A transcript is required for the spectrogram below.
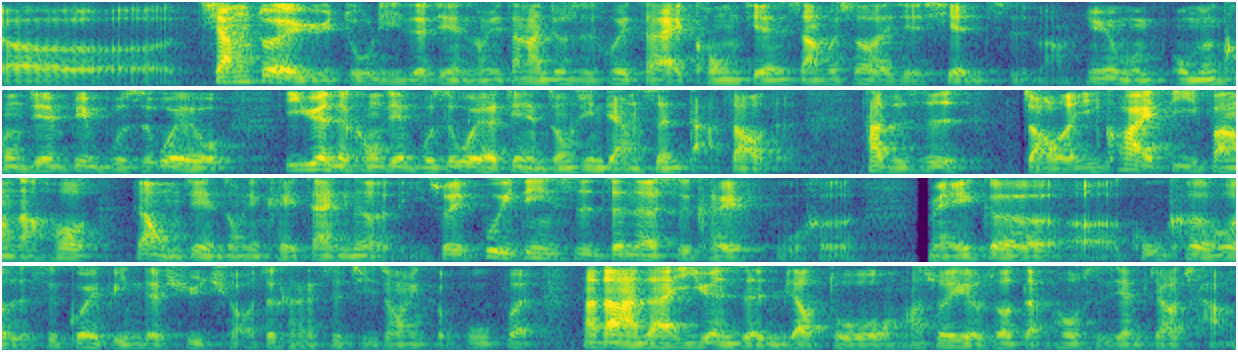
呃，相对于独立的健检中心，当然就是会在空间上会受到一些限制嘛，因为我们我们空间并不是为了医院的空间，不是为了健检中心量身打造的，它只是找了一块地方，然后让我们健检中心可以在那里，所以不一定是真的是可以符合每一个呃顾客或者是贵宾的需求，这可能是其中一个部分。那当然在医院人比较多啊，所以有时候等候时间比较长。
